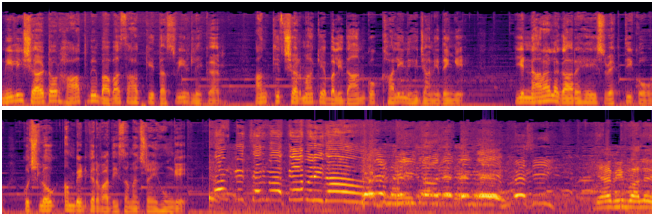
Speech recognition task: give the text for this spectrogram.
नीली शर्ट और हाथ में बाबा साहब की तस्वीर लेकर अंकित शर्मा के बलिदान को खाली नहीं जाने देंगे। ये नारा लगा रहे इस व्यक्ति को कुछ लोग अम्बेडकरवादी समझ रहे होंगे। अंकित शर्मा का बलिदान! जय भीम वाले।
